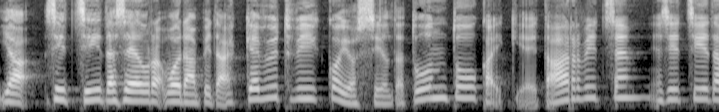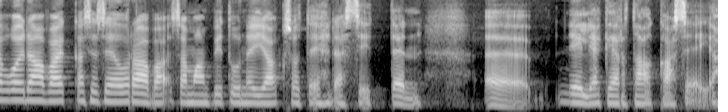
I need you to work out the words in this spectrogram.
Ja sitten siitä seura- voidaan pitää kevyt viikko, jos siltä tuntuu, kaikki ei tarvitse. Ja sitten siitä voidaan vaikka se seuraava samanpituinen jakso tehdä sitten ö, neljä kertaa kaseja.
